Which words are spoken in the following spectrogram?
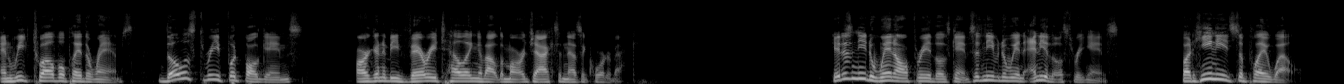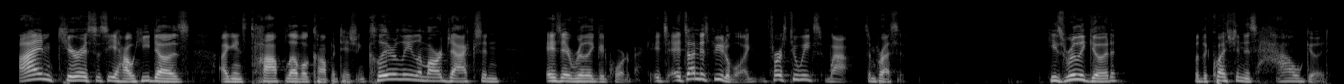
And week 12, he'll play the Rams. Those three football games are going to be very telling about Lamar Jackson as a quarterback. He doesn't need to win all three of those games. He doesn't even need to win any of those three games. But he needs to play well. I'm curious to see how he does against top level competition. Clearly, Lamar Jackson is a really good quarterback. It's it's undisputable. Like the first two weeks, wow, it's impressive. He's really good, but the question is how good?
